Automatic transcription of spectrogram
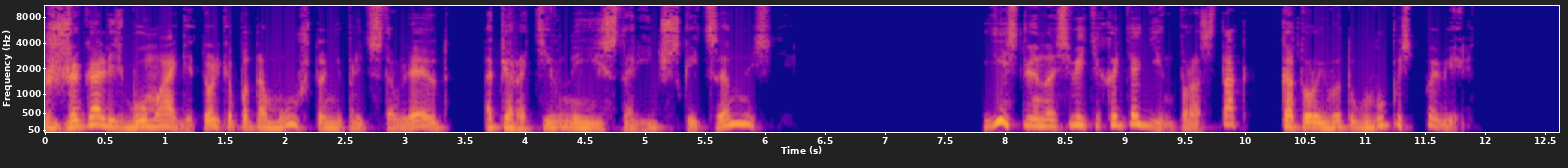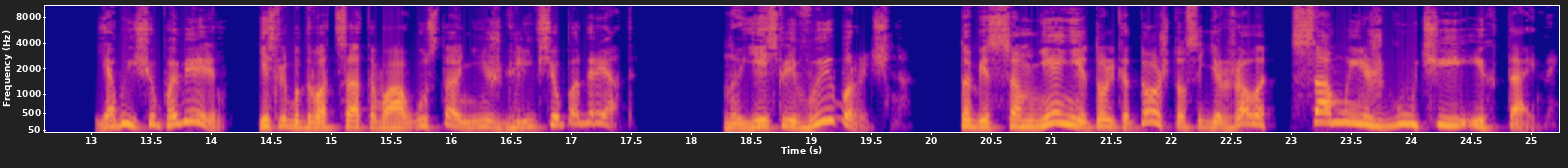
сжигались бумаги только потому, что не представляют оперативной и исторической ценности? Есть ли на свете хоть один простак, который в эту глупость поверит? Я бы еще поверил, если бы 20 августа они жгли все подряд. Но если выборочно, то без сомнения только то, что содержало самые жгучие их тайны.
